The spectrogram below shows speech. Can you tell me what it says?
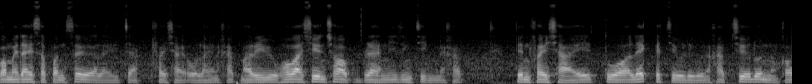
ก็ไม่ได้สปอนเซอร์อะไรจากไฟฉาย Olight นะครับมารีวิวเพราะว่าชื่นชอบแบรนด์นี้จริง ๆ นะครับ เป็นไฟฉายตัวเล็กกระจิ๋วหลิวนะครับ ชื่อรุ่นของเขา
